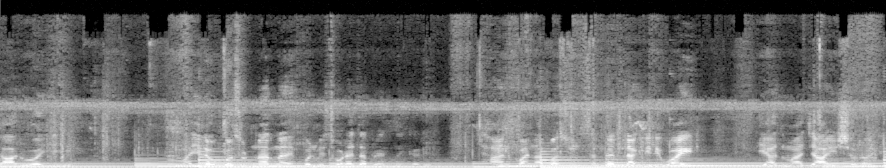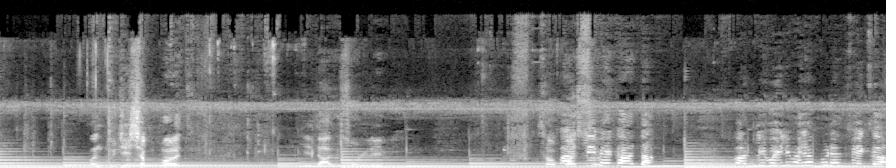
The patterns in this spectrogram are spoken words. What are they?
दारू ही माझी लवकर सुटणार नाही पण मी सोडायचा प्रयत्न करेन. लहानपणापासून संगत लागलेली वाईट ही आज माझ्या आयुष्यावर आली. पण तुझी शपथ ही दारू सोडली मी. बाटली फेका आता. बाटली पहिली माझ्या पुढ्यात फेका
